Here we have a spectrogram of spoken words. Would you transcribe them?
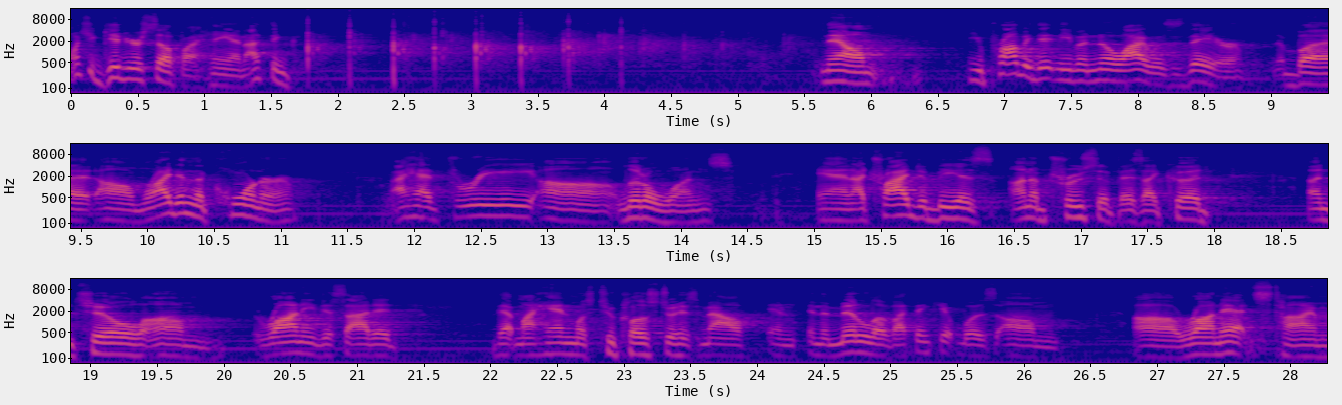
Why don't you give yourself a hand? I think. Now, you probably didn't even know I was there, but um, right in the corner, I had three uh, little ones, and I tried to be as unobtrusive as I could until um, Ronnie decided that my hand was too close to his mouth. And in the middle of, I think it was um, uh, Ronette's time,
